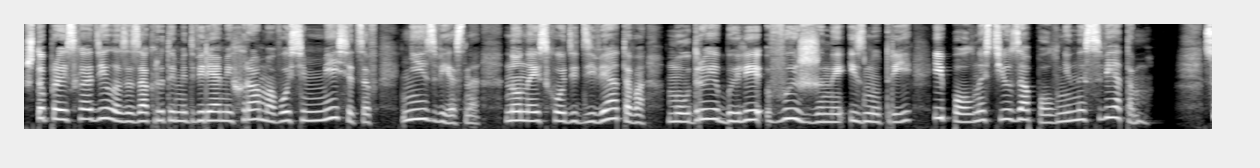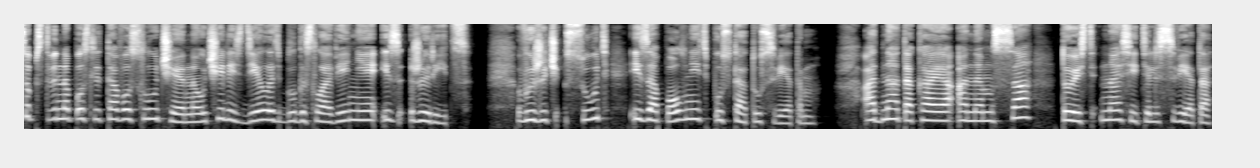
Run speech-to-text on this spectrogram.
Что происходило за закрытыми дверями храма восемь месяцев, неизвестно, но на исходе девятого мудрые были выжжены изнутри и полностью заполнены светом. Собственно, после того случая научились делать благословение из жриц, выжечь суть и заполнить пустоту светом. Одна такая анемса, то есть носитель света,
